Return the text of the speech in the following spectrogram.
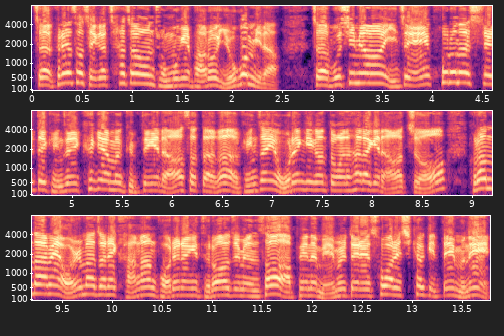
자 그래서 제가 찾아온 종목이 바로 요겁니다. 자 보시면 이제 코로나 시절 때 굉장히 크게 한번 급등이 나왔었다가 굉장히 오랜 기간 동안 하락이 나왔죠. 그런 다음에 얼마 전에 강한 거래량이 들어와주면서 앞에는 매물대를 소화를 시켰기 때문에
